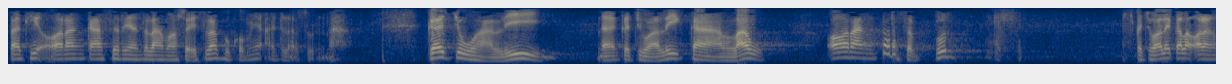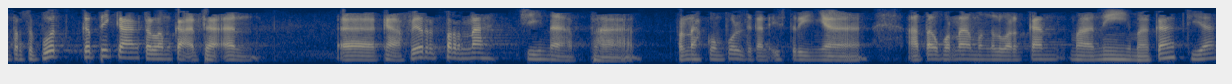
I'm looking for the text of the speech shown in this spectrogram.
bagi orang kafir yang telah masuk Islam hukumnya adalah sunnah. Kecuali, nah kecuali kalau orang tersebut, kecuali kalau orang tersebut ketika dalam keadaan e, kafir pernah jinabat pernah kumpul dengan istrinya atau pernah mengeluarkan mani, maka dia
